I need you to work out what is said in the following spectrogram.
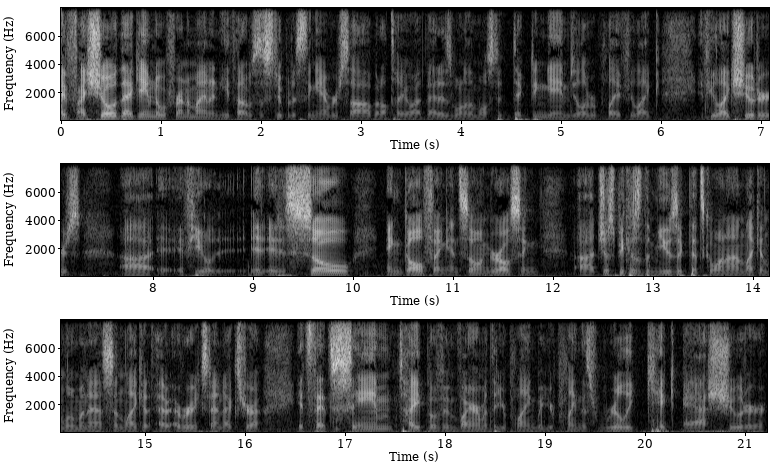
I've, I showed that game to a friend of mine, and he thought it was the stupidest thing he ever saw. But I'll tell you what, that is one of the most addicting games you'll ever play if you like if you like shooters. Uh, if you, it, it is so engulfing and so engrossing. Uh, just because of the music that's going on, like in Lumines and like in E- Every Extend Extra, it's that same type of environment that you're playing, but you're playing this really kick-ass shooter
